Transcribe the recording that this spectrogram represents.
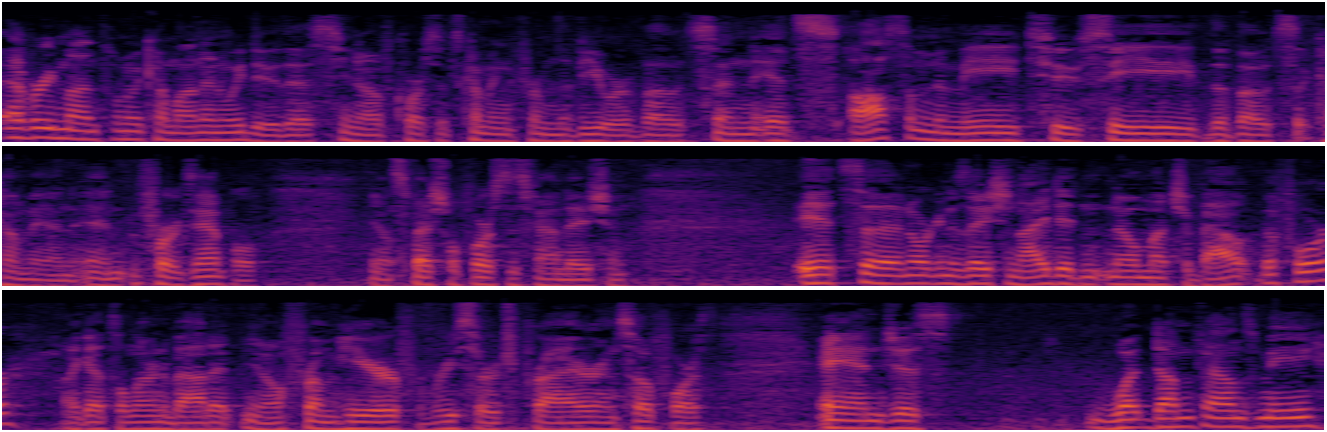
every month when we come on and we do this, you know, of course it's coming from the viewer votes, and it's awesome to me to see the votes that come in. And for example, you know, Special Forces Foundation. It's uh, an organization I didn't know much about before. I got to learn about it, you know, from here, from research prior, and so forth. And just what dumbfounds me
